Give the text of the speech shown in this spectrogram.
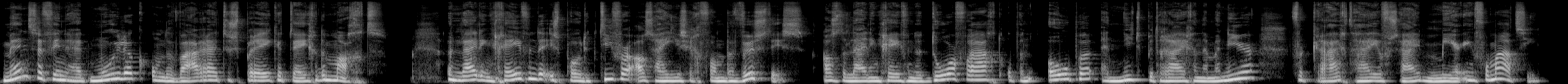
Mensen vinden het moeilijk om de waarheid te spreken tegen de macht. Een leidinggevende is productiever als hij hier zich van bewust is. Als de leidinggevende doorvraagt op een open en niet bedreigende manier, verkrijgt hij of zij meer informatie.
